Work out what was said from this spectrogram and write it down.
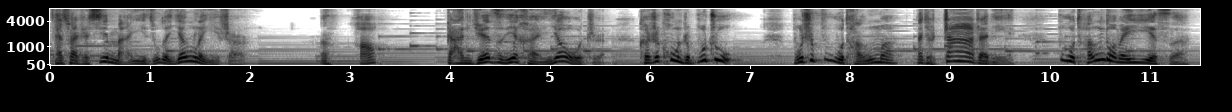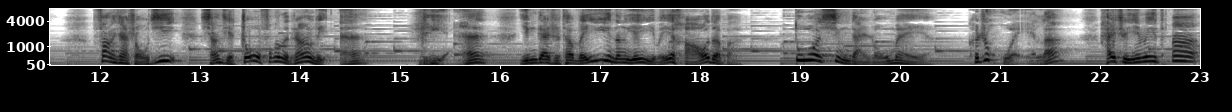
才算是心满意足的应了一声：“嗯，好。”感觉自己很幼稚，可是控制不住。不是不疼吗？那就扎着你。不疼多没意思。放下手机，想起周峰的那张脸，脸应该是他唯一能引以为豪的吧？多性感柔媚呀！可是毁了，还是因为他。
